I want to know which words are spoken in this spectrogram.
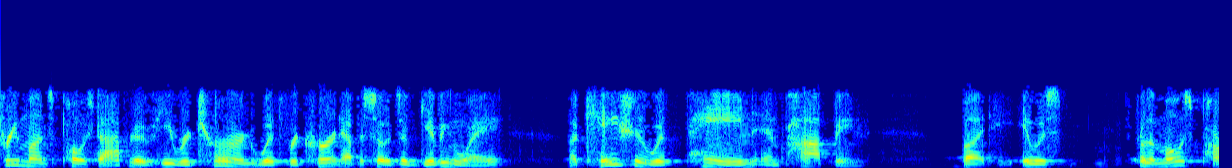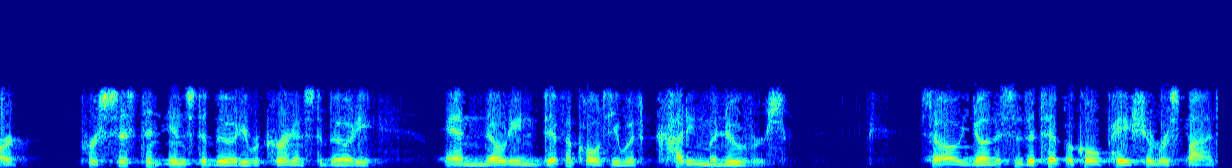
three months postoperative, he returned with recurrent episodes of giving way, occasionally with pain and popping, but it was, for the most part, persistent instability, recurrent instability, and noting difficulty with cutting maneuvers. So, you know, this is the typical patient response.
